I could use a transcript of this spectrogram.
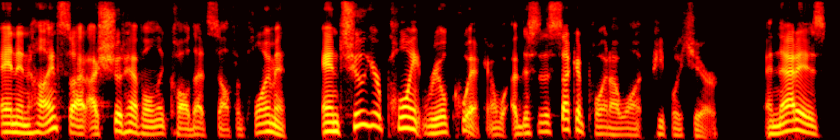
And in hindsight, I should have only called that self-employment. And to your point, real quick, uh, this is the second point I want people to hear, and that is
